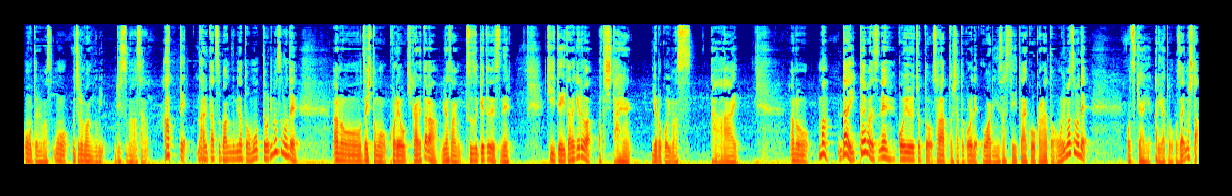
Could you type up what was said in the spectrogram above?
思っております。もう、うちの番組、リスナーさんあって成り立つ番組だと思っておりますので、あのー、ぜひともこれを聞かれたら皆さん続けてですね、聞いていただければ私大変喜びます。はい。あの、まあ、第1回はですね、こういうちょっとさらっとしたところで終わりにさせていただこうかなと思いますので、お付き合いありがとうございました。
